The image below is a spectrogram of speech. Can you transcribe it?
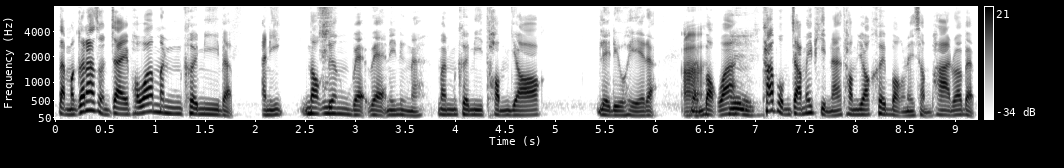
แต่มันก็น่าสนใจ เพราะว่ามันเคยมีแบบ อันนี้นอกเรื่องแวะๆนิดนึงนะ มันเคยมี Thom Yorke Radiohead อะอ่าเหมือนบอกว่าอืมถ้าผมจำไม่ผิดนะ Thom Yorke เคยบอกในสัมภาษณ์ว่าแบบ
